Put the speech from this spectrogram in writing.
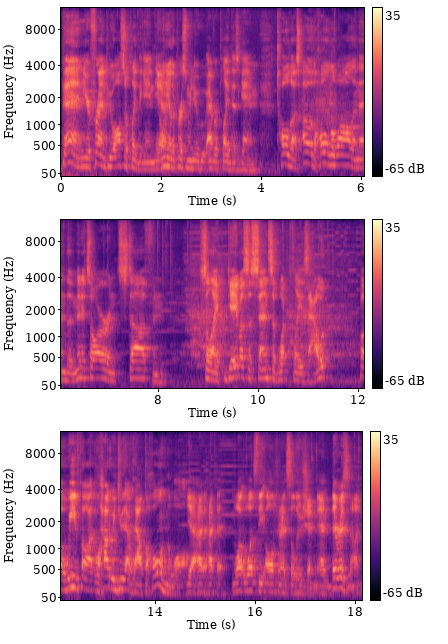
Ben, your friend who also played the game, the Yeah. only other person we knew who ever played this game, told us, oh, the hole in the wall, and then the Minotaur and stuff, and so like gave us a sense of what plays out. But we thought, well, how do we do that without the hole in the wall? yeah, how, how, what what's the alternate solution? And there is none.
